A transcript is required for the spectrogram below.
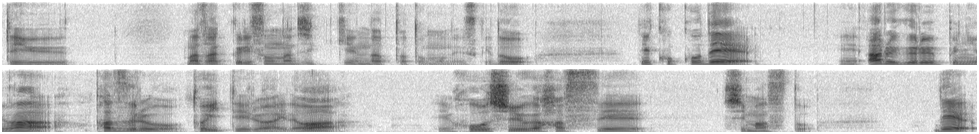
ていう、まあ、ざっくりそんな実験だったと思うんですけどでここで、えあるグループにはパズルを解いている間は、え報酬が発生しますと。で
